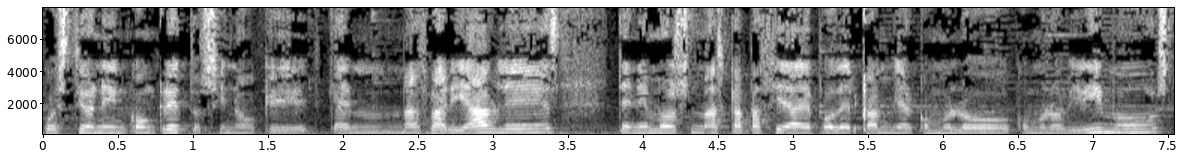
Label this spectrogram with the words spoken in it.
cuestión en concreto, sino que, hay más variables, tenemos más capacidad de poder cambiar como lo, como lo vivimos.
